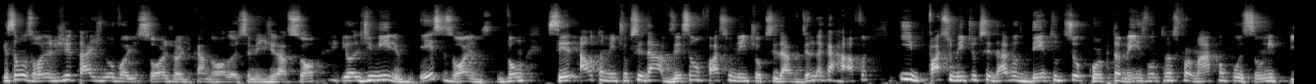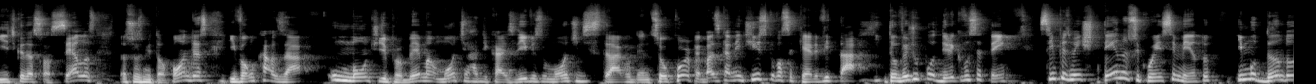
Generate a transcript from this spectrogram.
que são os óleos vegetais, de novo, óleo de soja, óleo de canola, óleo de semente de girassol e óleo de milho. Esses óleos vão ser altamente oxidáveis, eles são facilmente oxidáveis dentro da garrafa e facilmente oxidável dentro do seu corpo também, eles vão transformar a composição lipídica das suas células, das suas mitocôndrias e vão causar um monte de problema, um monte de radicais livres, um monte de estrago dentro do seu corpo. É basicamente isso que você quer evitar. Então veja o poder que você tem simplesmente tendo esse conhecimento e mudando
